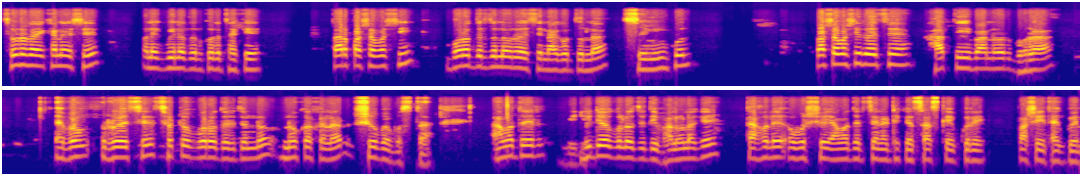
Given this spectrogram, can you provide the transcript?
ছোটরা এখানে এসে অনেক বিনোদন করে থাকে। তার পাশাপাশি বড়দের জন্য রয়েছে নাগরদোলা, সুইমিং পুল। পাশাপাশি রয়েছে হাতি, বানর, ঘোড়া এবং রয়েছে ছোট বড়দের জন্য নৌকা খেলার সুব্যবস্থা। আমাদের ভিডিওগুলো যদি ভালো লাগে তাহলে অবশ্যই আমাদের চ্যানেলটিকে সাবস্ক্রাইব করে পাশেই থাকবেন।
